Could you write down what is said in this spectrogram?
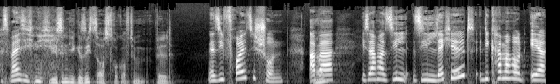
Das weiß ich nicht. Wie ist denn ihr Gesichtsausdruck auf dem Bild? Ja, sie freut sich schon. Aber Ja. ich sag mal, sie, sie lächelt in die Kamera und er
